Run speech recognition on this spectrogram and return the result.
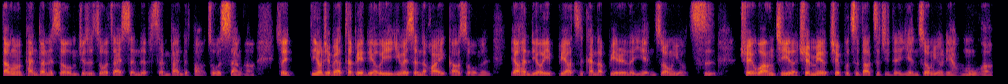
当我们判断的时候，我们就是坐在神的审判的宝座上哈。所以弟兄姐妹要特别留意，因为神的话语告诉我们要很留意，不要只看到别人的眼中有刺，却忘记了，却没有却不知道自己的眼中有良木哈。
